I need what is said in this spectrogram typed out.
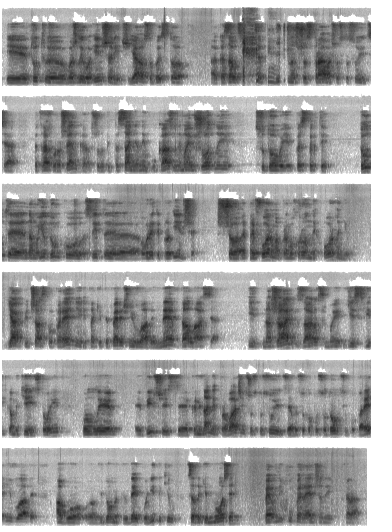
І тут важливо інша річ. Я особисто казав це, це публічно, що справа, що стосується Петра Порошенка щодо підписання ним указу, не має жодної судової перспективи. Тут, е, на мою думку, слід е, говорити про інше, що реформа правоохоронних органів як під час попередньої, так і теперішньої влади не вдалася. І, на жаль, зараз ми є свідками тієї історії, коли більшість е, кримінальних проваджень, що стосуються високопосадовців попередньої влади або е, відомих людей, політиків, все-таки носять певний упереджений характер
